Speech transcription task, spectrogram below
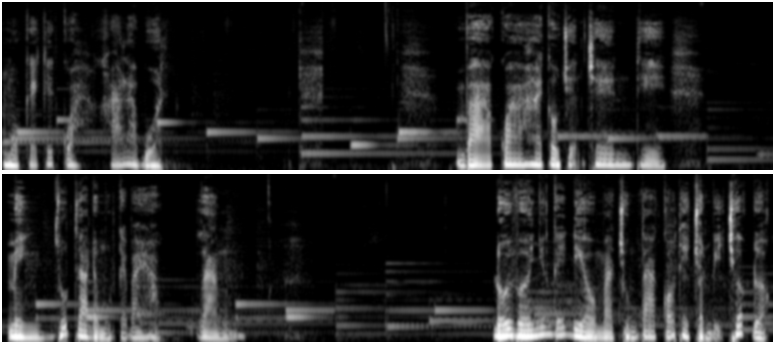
một cái kết quả khá là buồn. Và qua hai câu chuyện trên thì mình rút ra được một cái bài học rằng đối với những cái điều mà chúng ta có thể chuẩn bị trước được.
